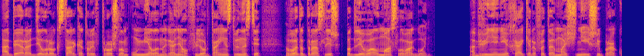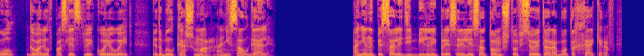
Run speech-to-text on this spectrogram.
а пиар-отдел Rockstar, который в прошлом умело нагонял флёр таинственности, в этот раз лишь подливал масло в огонь. «Обвинение хакеров — это мощнейший прокол», — говорил впоследствии Кори Уэйт. «Это был кошмар, они солгали». Они написали дебильный пресс-релиз о том, что все это работа хакеров —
